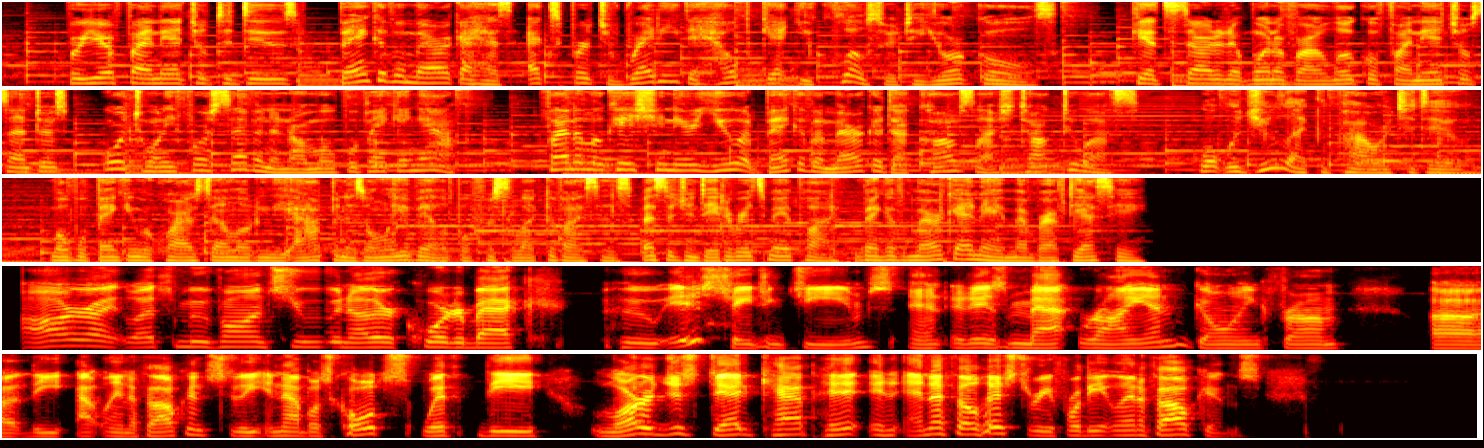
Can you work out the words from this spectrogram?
For your financial to-dos, Bank of America has experts ready to help get you closer to your goals. Get started at one of our local financial centers or 24-7 in our mobile banking app. Find a location near you at bankofamerica.com slash talk to us. What would you like the power to do? Mobile banking requires downloading the app and is only available for select devices. Message and data rates may apply. Bank of America and a member FDIC. All right, let's move on to another quarterback who is changing teams, and it is Matt Ryan going from uh, the Atlanta Falcons to the Indianapolis Colts with the largest dead cap hit in NFL history for the Atlanta Falcons.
